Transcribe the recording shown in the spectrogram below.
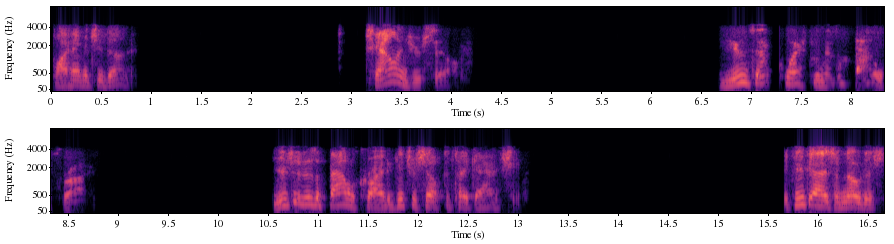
Why haven't you done it? Challenge yourself. Use that question as a battle cry. Use it as a battle cry to get yourself to take action. If you guys have noticed,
